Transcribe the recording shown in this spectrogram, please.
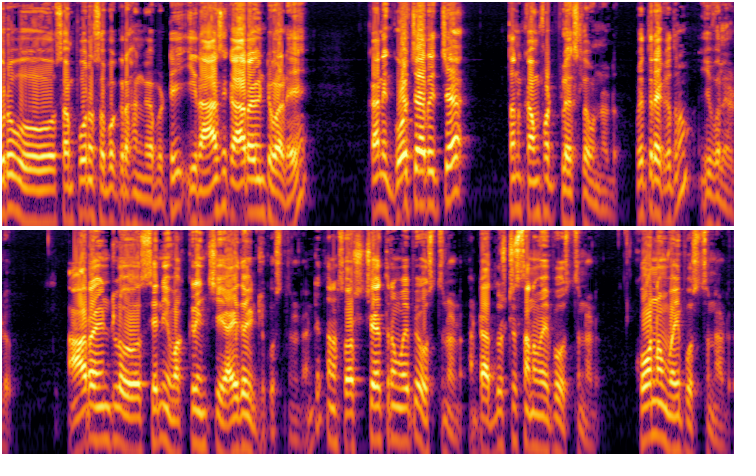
గురువు సంపూర్ణ శుభగ్రహం కాబట్టి ఈ రాశికి ఆరో ఇంటి వాడే కానీ గోచారీత్యా తన కంఫర్ట్ ప్లేస్లో ఉన్నాడు. వ్యతిరేకతను ఇవ్వలేడు. ఆరో ఇంట్లో శని వక్రించి ఐదో ఇంట్లోకి వస్తున్నాడు. అంటే తన స్వక్షేత్రం వైపే వస్తున్నాడు. అంటే అదృష్ట స్థానం వైపే వస్తున్నాడు. కోణం వైపు వస్తున్నాడు.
